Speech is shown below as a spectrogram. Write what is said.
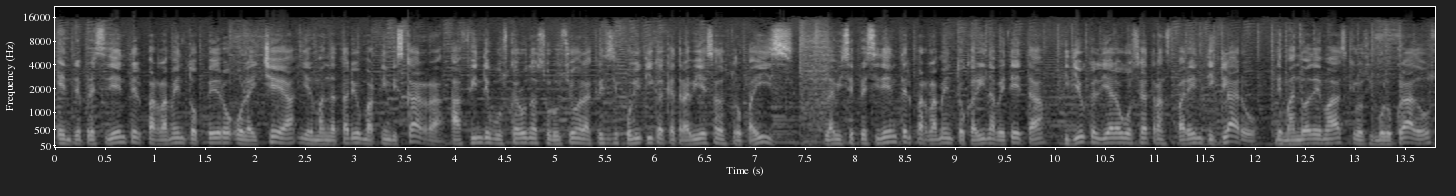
entre el presidente del Parlamento Pedro Olaichea y el mandatario Martín Vizcarra, a fin de buscar una solución a la crisis política que atraviesa nuestro país. La vicepresidenta del Parlamento, Karina Beteta, pidió que el diálogo sea transparente y claro. Demandó además que los involucrados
